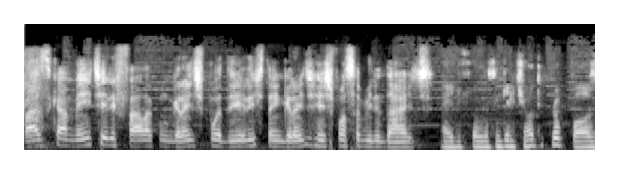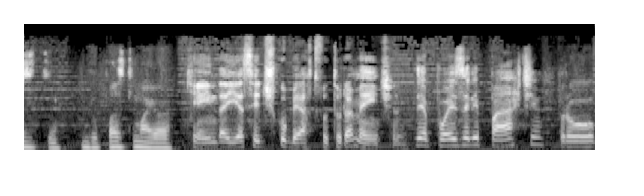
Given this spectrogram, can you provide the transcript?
Basicamente, ele fala com grandes poderes, tem grande responsabilidade. Aí ele falou assim que ele tinha outro propósito. Um propósito maior. Que ainda ia ser descoberto futuramente, né? Depois ele parte pro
